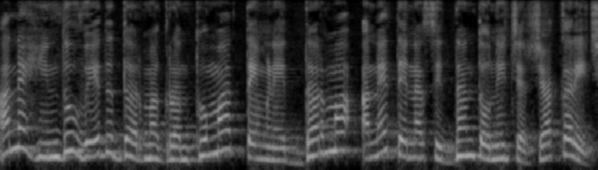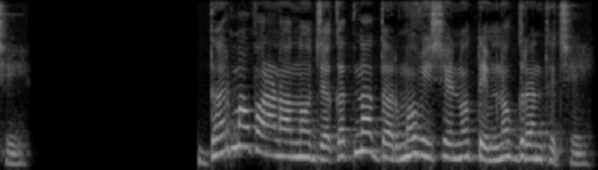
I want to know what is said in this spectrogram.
અને હિન્દુ વેદ ધર્મ ગ્રંથોમાં તેમણે ધર્મ અને તેના સિદ્ધાંતોની ચર્ચા કરી છે. ધર્મ વર્ણનો જગતના ધર્મો વિશેનો તેમનો ગ્રંથ છે.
